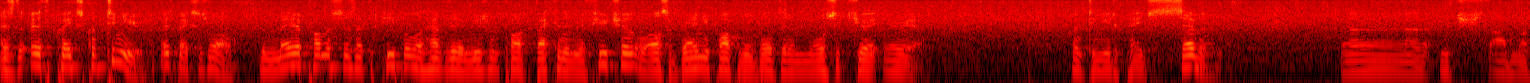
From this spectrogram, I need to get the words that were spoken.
As the earthquakes continue, earthquakes as well, the mayor promises that the people will have their amusement park back in the near future, or else a brand new park will be built in a more secure area. Continue to page 7, uh, which I'm not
